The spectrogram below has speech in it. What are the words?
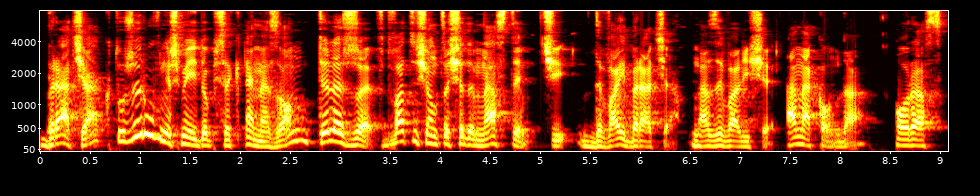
Bracia, którzy również mieli dopisek Amazon, tyle że w 2017 ci dwaj bracia nazywali się Anaconda oraz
